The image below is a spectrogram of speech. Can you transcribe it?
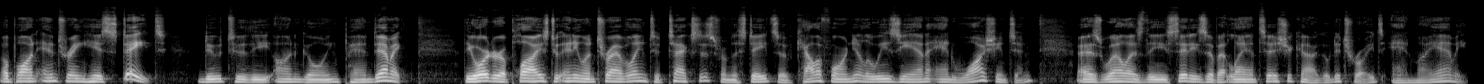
upon entering his state due to the ongoing pandemic. The order applies to anyone traveling to Texas from the states of California, Louisiana, and Washington, as well as the cities of Atlanta, Chicago, Detroit, and Miami.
